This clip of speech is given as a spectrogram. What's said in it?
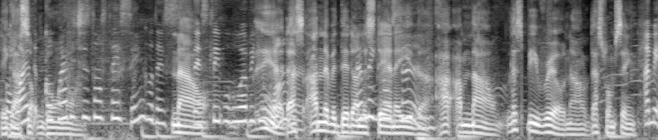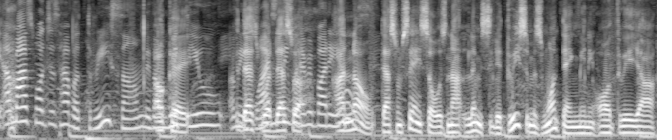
they But got why, something but going why on. they just don't stay single? Then, now sleep with whoever you yeah, want. that's I never did That understand no that either. I, I'm now. Let's be real. Now that's what I'm saying. I mean, I might as well just have a threesome if I'm with you. I mean, that's why what that's what everybody else? I know. That's what I'm saying. So it's not limited. See, the threesome is one thing, meaning all three of y'all,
